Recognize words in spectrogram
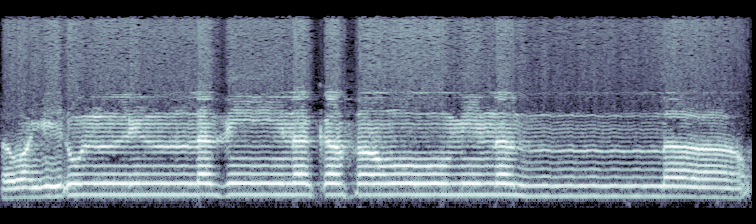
فويل للذين كفروا من النار أم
